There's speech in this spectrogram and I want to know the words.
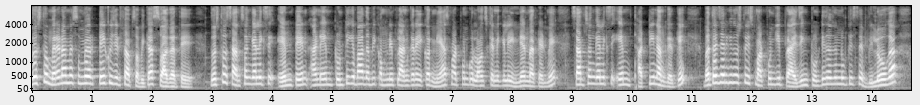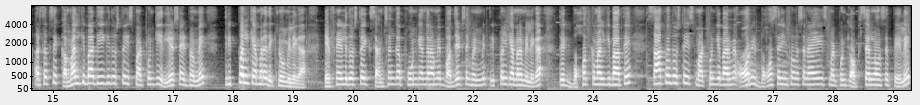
दोस्तों, मेरा नाम है सुम्य और टेक विज़िट पे आप सभी का स्वागत है। दोस्तों सैमसंग गैलेक्सी M10 एंड M20 के बाद अभी कंपनी प्लान करे एक और नया स्मार्टफ़ोन को लॉन्च करने के लिए इंडियन मार्केट में सैमसंग गैलेक्सी M30 नाम करके। बताया जा रहा है कि दोस्तों स्मार्टफ़ोन की प्राइसिंग ट्वेंटी थाउज़ेंड रुपीज़ से बिलो होगा और सबसे कमाल की बात यह कि दोस्तों स्मार्टफ़ोन की रियर साइड में हमें ट्रिपल कैमरा देखने को मिलेगा। डेफिनेटली दोस्तों, एक सैमसंग का फ़ोन के अंदर हमें बजट सेगमेंट में ट्रिपल कैमरा मिलेगा तो एक बहुत कमाल की बात है। साथ में दोस्तों, इस स्मार्टफ़ोन के बारे में और भी बहुत सारी इन्फॉर्मेशन आए स्मार्टफ़ोन के ऑफिशियल लॉन्च से पहले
